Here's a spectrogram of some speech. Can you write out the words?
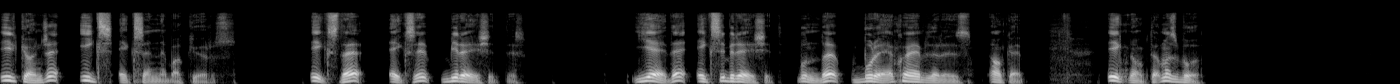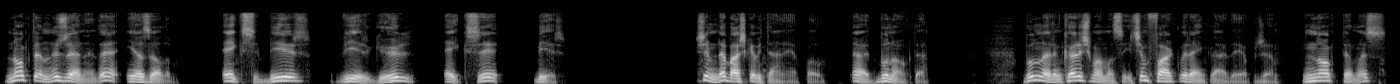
İlk önce x eksenine bakıyoruz. x de eksi 1'e eşittir. Y de eksi 1'e eşit. Bunu da buraya koyabiliriz. Okey. İlk noktamız bu. Noktanın üzerine de yazalım. Eksi 1, virgül, eksi 1. Şimdi başka bir tane yapalım. Evet, bu nokta. Bunların karışmaması için farklı renklerde yapacağım. Noktamız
